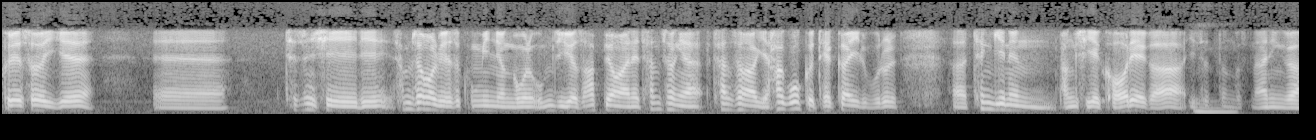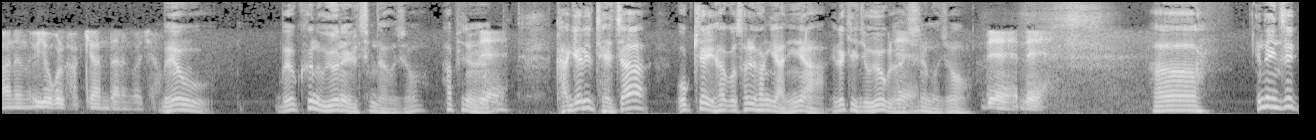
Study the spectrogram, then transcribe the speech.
그래서 이게, 에, 최순실이 삼성을 위해서 국민연금을 움직여서 합병안에 찬성해, 찬성하게 하고 그 대가 일부를 어, 챙기는 방식의 거래가 있었던 것은 아닌가 하는 의혹을 갖게 한다는 거죠. 매우 매우 큰 의원의 일치입니다, 그죠? 하필이면 네. 가결이 되자 오케이 하고 설립한 게 아니냐 이렇게 이제 의혹을 네. 하시는 거죠. 네, 네. 어, 근데 이제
